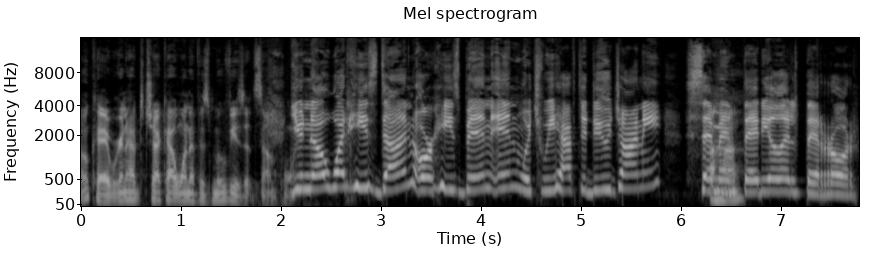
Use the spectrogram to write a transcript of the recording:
Okay, we're gonna have to check out one of his movies at some point. You know what he's done or he's been in, which we have to do, Johnny? Cementerio uh-huh. del Terror.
